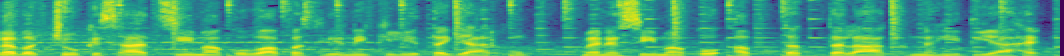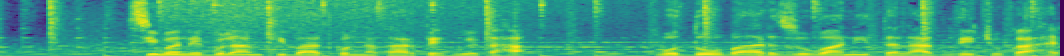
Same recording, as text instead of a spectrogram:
मैं बच्चों के साथ सीमा को वापस लेने के लिए तैयार हूँ। मैंने सीमा को अब तक तलाक नहीं दिया है। सीमा ने गुलाम की बात को नकारते हुए कहा, वो दो बार जुबानी तलाक दे चुका है।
